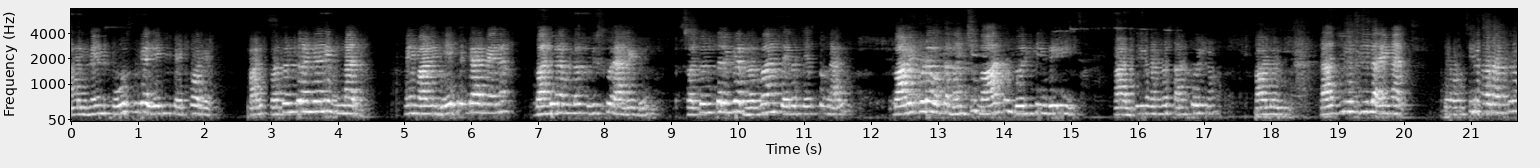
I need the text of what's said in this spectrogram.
మరి మేము ఫోర్స్గా ఏమీ పెట్టుకోలేదు. వాళ్ళు స్వతంత్రంగానే ఉన్నారు. మేము వాళ్ళని ఏ ప్రకారమైన బంధనంలో తీసుకురాలేదు. స్వతంత్రంగా భగవాన్ సేవ చేస్తున్నారు. వాళ్ళకి కూడా ఒక మంచి మార్గం దొరికింది. వాళ్ళ జీవనంలో సంతోషం. వాళ్ళు రాజయోగ్యులు అయినారు. ఇక్కడ వచ్చిన వాళ్ళందరూ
